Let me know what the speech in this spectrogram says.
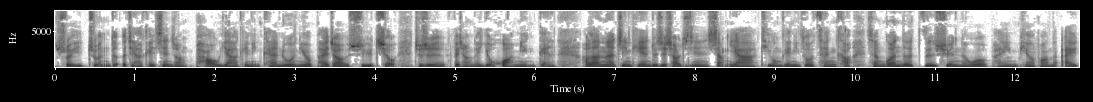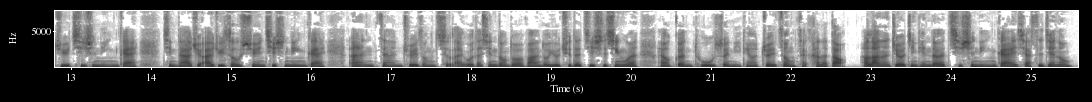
水准的，而且还可以现场抛压给你看。如果你有拍照的需求，就是非常的有画面感。好了，那今天就介绍这间享鸭，提供给你做参考。相关的资讯呢，我有拍影片放的 IG，其实你应该，请大家去 IG 搜寻，其实你应该按赞追踪起来。我在限动都会发很多有趣的即时新闻，还有梗图，所以你一定要追踪才看得到。好啦，那就今天的其实你应该，下次见喽。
